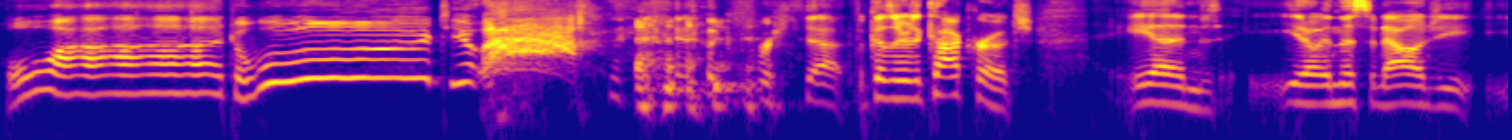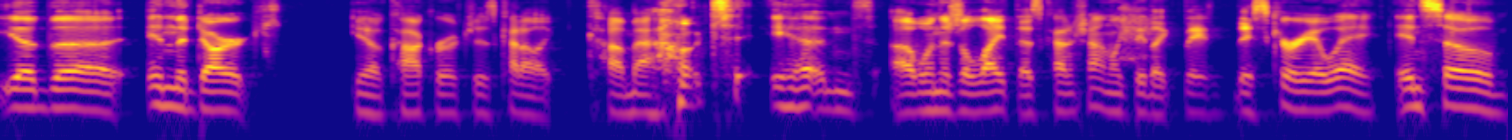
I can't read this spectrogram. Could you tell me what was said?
what would you ah like freaked out. Because there's a cockroach. And you know in this analogy you know, the in the dark you know cockroaches kind of like come out. And uh, when there's a light that's kind of shining like they like they, they scurry away. And so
